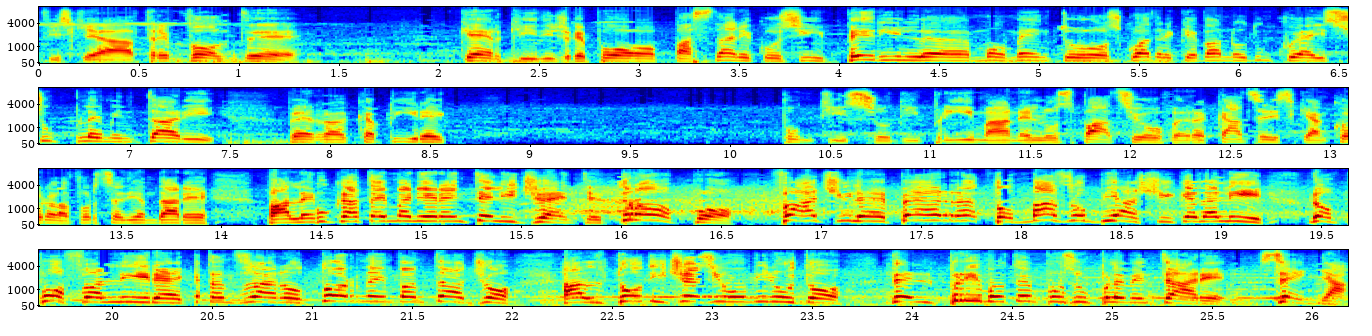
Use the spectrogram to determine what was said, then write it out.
fischia tre volte. Kerchi dice che può bastare così per il momento, squadre che vanno dunque ai supplementari per capire Pontisso di prima nello spazio per Cazzeris che ha ancora la forza di andare palla bucata in maniera intelligente. Troppo facile per Tommaso Biasci che da lì non può fallire. Catanzaro torna in vantaggio al dodicesimo minuto del primo tempo supplementare. Segna.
